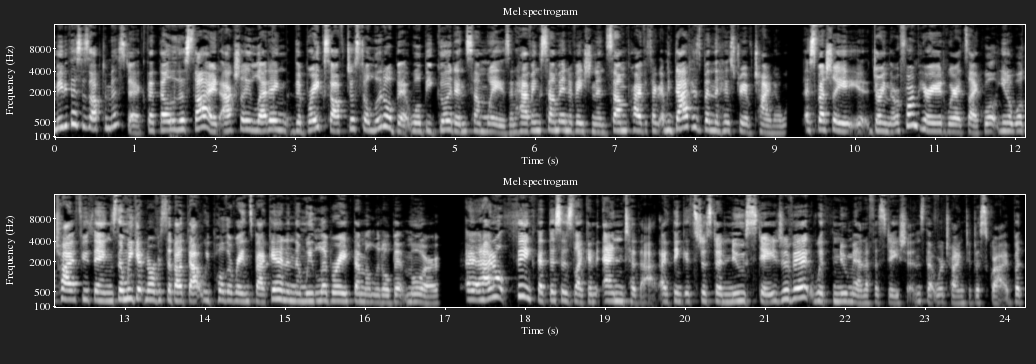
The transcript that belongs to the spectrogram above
maybe this is optimistic that they'll decide actually letting the brakes off just a little bit will be good in some ways and having some innovation in some private sector. I mean, that has been the history of China especially eh, during the reform period where it's like well you know we'll try a few things then we get nervous about that we pull the reins back in and then we liberate them a little bit more. And i don't think that this is like an end to that. I think it's just a new stage of it with new manifestations that we're trying to describe. But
